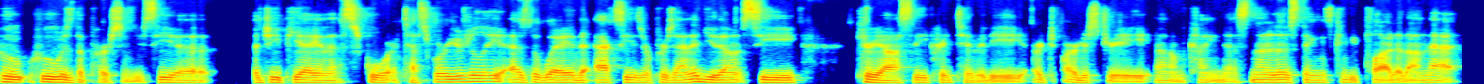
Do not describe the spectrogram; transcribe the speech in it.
who who was the person. You see a a GPA and a score, a test score usually as the way the axes are presented. You don't see curiosity, creativity, art, artistry, um, kindness. None of those things can be plotted on that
